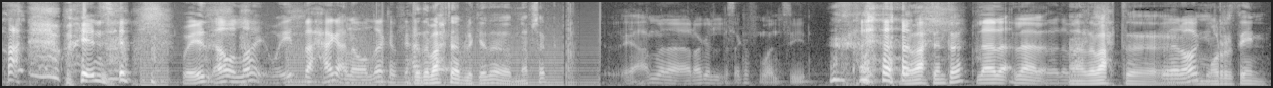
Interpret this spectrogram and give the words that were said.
وينزل. وين آه والله ويذبح حاجة. أنا والله كان في أنت حد ذبحت قبل كده بنفسك؟ يا عم أنا راجل ساكن في مهندسين. ذبحت أنت؟ لا لا لا، لا. أنا. ذبحت آه،. مرتين.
